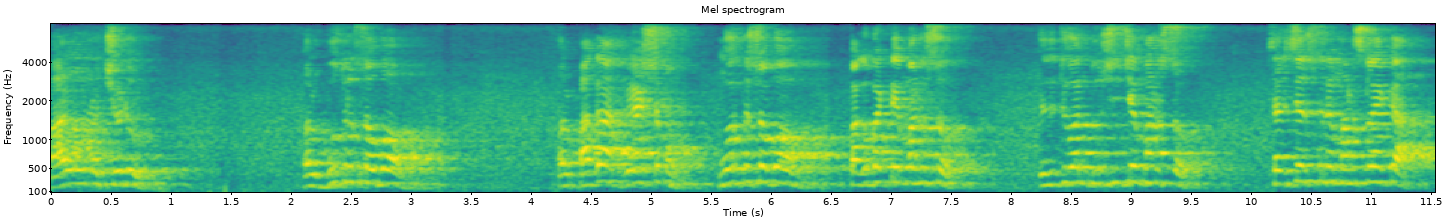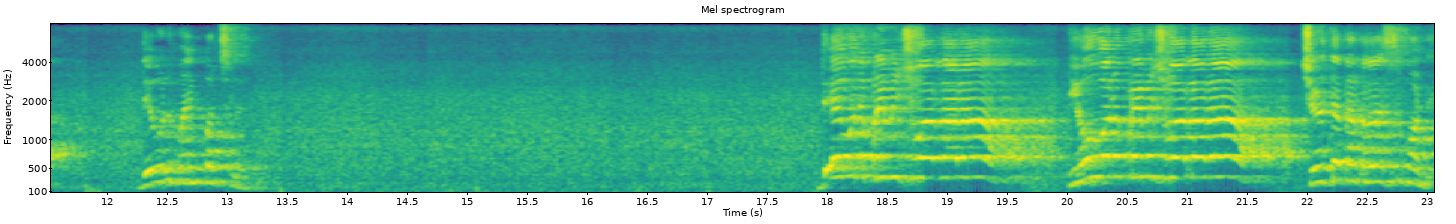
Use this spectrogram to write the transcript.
వాళ్ళు ఉన్న చెడు. వాళ్ళ బూతుల స్వభావం. వాళ్ళ పగ ద్వేషము మూర్ఖ స్వభావం పగబట్టే మనసు ఎదుటి వారిని దూషించే మనసు సరి చేసుకునే మనసు లేక దేవుడు మహింపరచలేదు. దేవుని ప్రేమించు వాళ్ళారా యువను ప్రేమించు వాళ్ళారా చెడుతనాన్ని రసించుకోండి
